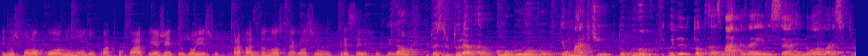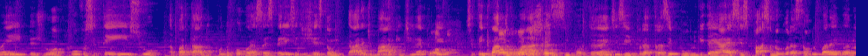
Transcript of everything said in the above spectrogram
que nos colocou no mundo 4x4 e a gente usou isso para fazer o nosso negócio crescer. Legal. A tua estrutura como grupo, tem um marketing do grupo que cuida de todas as marcas, né? Nissan, Renault, agora Citroën, Peugeot, ou você tem isso apartado? Conta um pouco essa experiência de gestão da área de marketing, né? Porque você tem quatro marcas importantes e para trazer público e ganhar esse espaço no coração do paraibano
